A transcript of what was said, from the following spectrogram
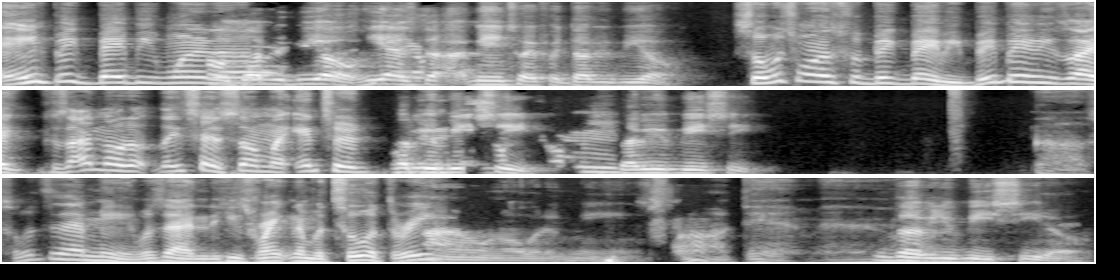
ain't Big Baby one of the Oh, WBO. He has the mandatory for WBO. so which one is for Big Baby? Big Baby's like because I know that they said something like enter WBC. WBC. Uh, so what does that mean? What's that? He's ranked number two or three? I don't know what it means. Oh damn, man. WBC though.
